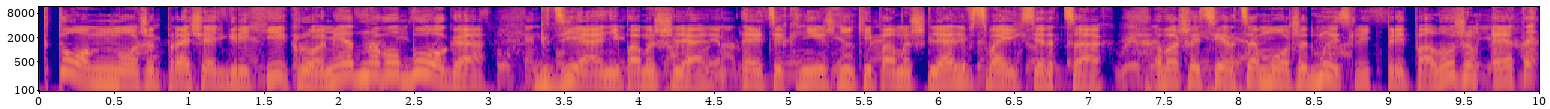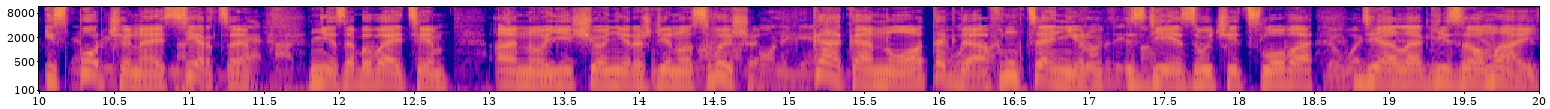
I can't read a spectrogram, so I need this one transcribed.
Кто может прощать грехи, кроме одного Бога? Где они помышляли? Эти книжники помышляли в своих сердцах. Ваше сердце может мыслить. Предположим, это испорченное сердце. Не забывайте, оно еще не рождено свыше. Как оно тогда функционирует? Здесь звучит слово «диалогизомай».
